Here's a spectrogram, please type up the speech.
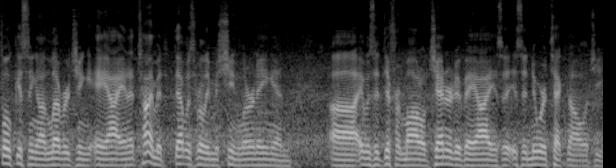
focusing on leveraging AI. And at the time, it, that was really machine learning and uh, it was a different model. Generative AI is a, is a newer technology.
